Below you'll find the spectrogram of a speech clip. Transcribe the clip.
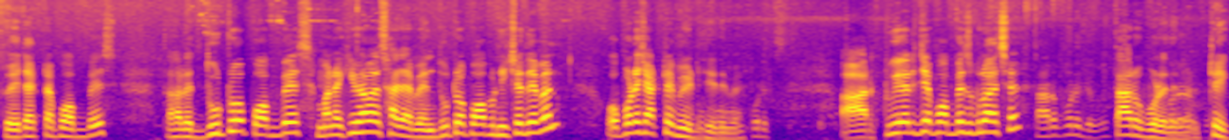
তো এটা একটা পপ বেস তাহলে দুটো পপ বেস মানে কীভাবে সাজাবেন? দুটো পপ নিচে দেবেন, ওপরে চারটে মিট দিয়ে দেবেন। আর টু এর যে পপ বেসগুলো আছে তার উপরে দেবো। তার উপরে দেবেন ঠিক।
